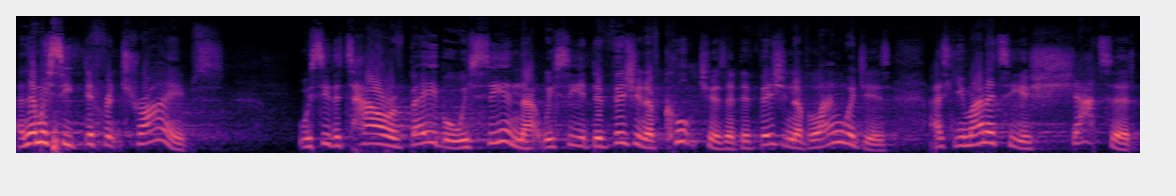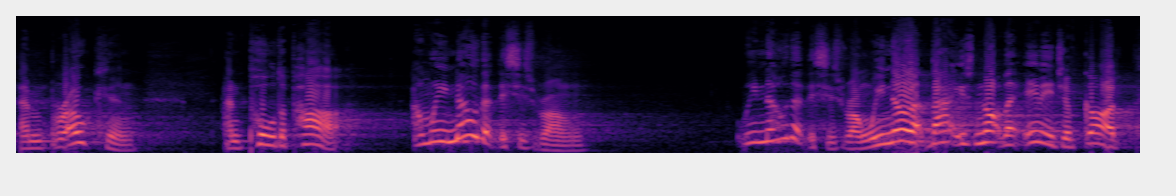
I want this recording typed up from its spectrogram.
And then we see different tribes we see the Tower of Babel. We see in that, we see a division of cultures, a division of languages, as humanity is shattered and broken and pulled apart. And we know that this is wrong. We know that this is wrong. We know that that is not the image of God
